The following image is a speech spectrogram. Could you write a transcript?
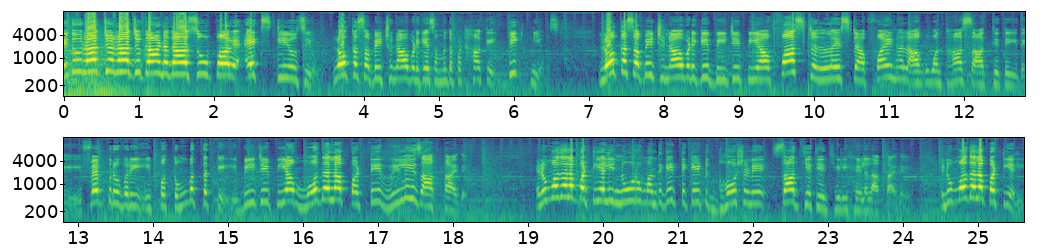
ಇದು ರಾಜ್ಯ ರಾಜಕಾರಣದ ಸೂಪರ್ ಎಕ್ಸ್ಕ್ಲೂಸಿವ್. ಲೋಕಸಭೆ ಚುನಾವಣೆಗೆ ಸಂಬಂಧಪಟ್ಟ ಹಾಗೆ ಬಿಗ್ ನ್ಯೂಸ್ ಲೋಕಸಭೆ ಚುನಾವಣೆಗೆ ಬಿಜೆಪಿಯ ಫಸ್ಟ್ ಲಿಸ್ಟ್ ಫೈನಲ್ ಆಗುವಂತಹ ಸಾಧ್ಯತೆ ಇದೆ. ಫೆಬ್ರವರಿ ಇಪ್ಪತ್ತೊಂಬತ್ತಕ್ಕೆ ಬಿಜೆಪಿಯ ಮೊದಲ ಪಟ್ಟಿ ರಿಲೀಸ್ ಆಗ್ತಾ ಇದೆ. ಇನ್ನು ಮೊದಲ ಪಟ್ಟಿಯಲ್ಲಿ ನೂರು ಮಂದಿಗೆ ಟಿಕೆಟ್ ಘೋಷಣೆ ಸಾಧ್ಯತೆ ಅಂತ ಹೇಳಿ ಹೇಳಲಾಗ್ತಾ ಇದೆ. ಇನ್ನು ಮೊದಲ ಪಟ್ಟಿಯಲ್ಲಿ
